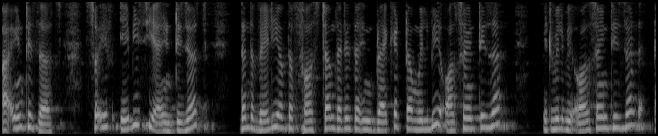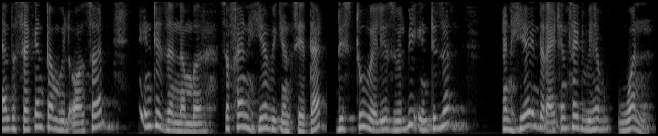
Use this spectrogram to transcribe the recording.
are integers. So if a b c are integers then the value of the first term that is the in bracket term will be also integer. It will be also integer. And the second term will also integer number. So friend here we can say that these two values will be integer. And here in the right hand side we have 1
